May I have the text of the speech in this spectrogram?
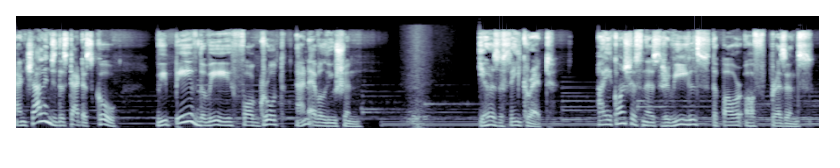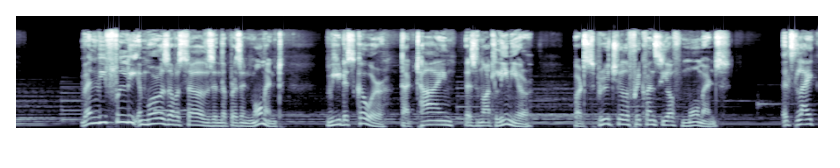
and challenge the status quo, we pave the way for growth and evolution. Here's a secret higher consciousness reveals the power of presence. When we fully immerse ourselves in the present moment, we discover that time is not linear, but spiritual frequency of moments. It's like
